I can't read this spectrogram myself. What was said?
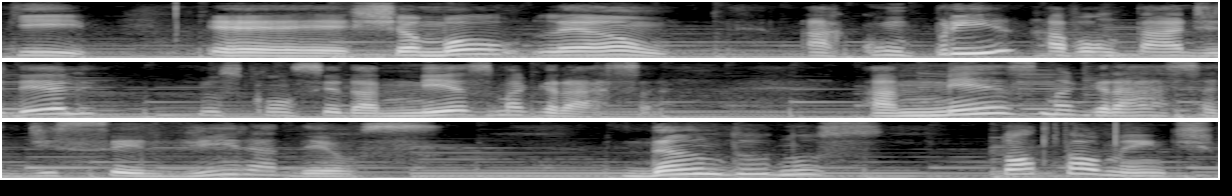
que é, chamou Leão a cumprir a vontade dele, nos conceda a mesma graça, a mesma graça de servir a Deus, dando-nos totalmente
